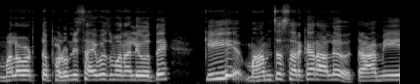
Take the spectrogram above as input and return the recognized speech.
मला वाटतं फडणवीस साहेबच म्हणाले होते की आमचं सरकार आलं तर आम्ही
